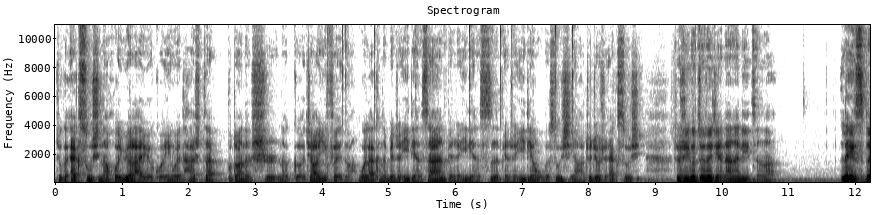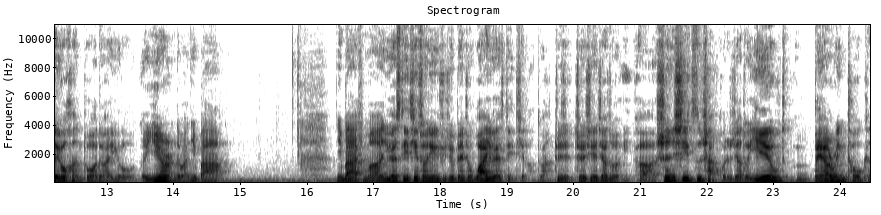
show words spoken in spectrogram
这个 X Sushi 呢会越来越贵，因为它是在不断的吃那个交易费，对吧？未来可能变成一点三，变成一点四，变成一点五个 Sushi 啊，这就是 X Sushi。这是一个最最简单的例子了，类似的有很多，对吧？有 year，对吧？你把，你把什么 USDT 存进去，就变成 YUSDT 了，对吧？这些这些叫做呃生息资产，或者叫做 Yield Bearing Token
